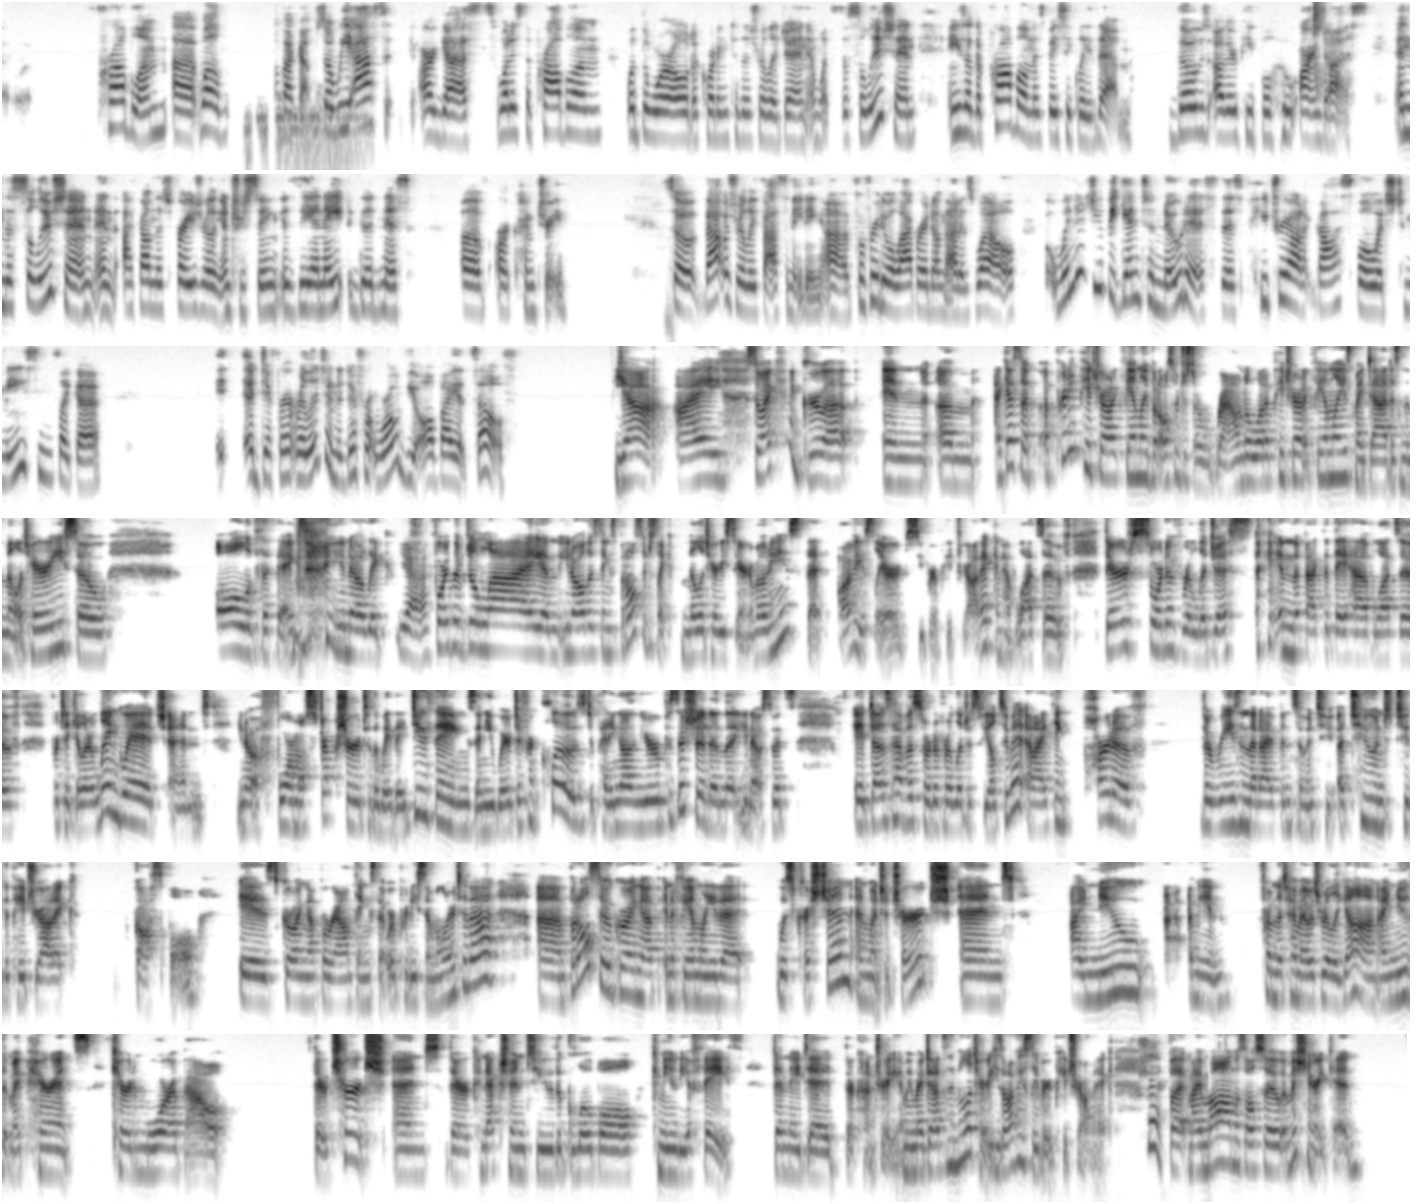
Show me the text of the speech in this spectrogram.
problem, uh, well, I'll back up. So we asked our guests, what is the problem with the world according to this religion and what's the solution? And you said the problem is basically them, those other people who aren't us. And the solution, and I found this phrase really interesting, is the innate goodness of our country. So that was really fascinating. Uh, feel free to elaborate on that as well. But when did you begin to notice this patriotic gospel, which to me seems like a a different religion, a different worldview all by itself? Yeah, I so I kind of grew up in um I guess a, a pretty patriotic family, but also just around a lot of patriotic families. My dad is in the military, so all of the things, you know, like yeah. Fourth of July and you know all those things, but also just like military ceremonies that obviously are super patriotic and have lots of. They're sort of religious in the fact that they have lots of particular language and you know a formal structure to the way they do things, and you wear different clothes depending on your position and the you know so it's it does have a sort of religious feel to it, and I think part of the reason that I've been so into, attuned to the patriotic gospel is growing up around things that were pretty similar to that, um, but also growing up in a family that was Christian and went to church. And I knew, I mean, from the time I was really young, I knew that my parents cared more about their church and their connection to the global community of faith than they did their country. I mean, my dad's in the military. He's obviously very patriotic. Sure. But my mom was also a missionary kid.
